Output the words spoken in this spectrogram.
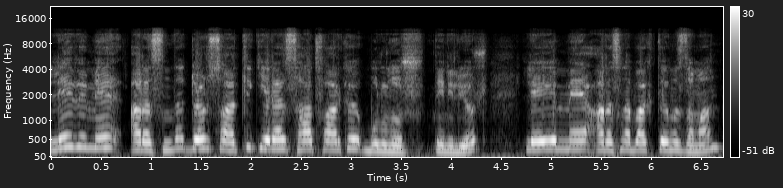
L ve M arasında 4 saatlik yerel saat farkı bulunur deniliyor. L ile M arasına baktığımız zaman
